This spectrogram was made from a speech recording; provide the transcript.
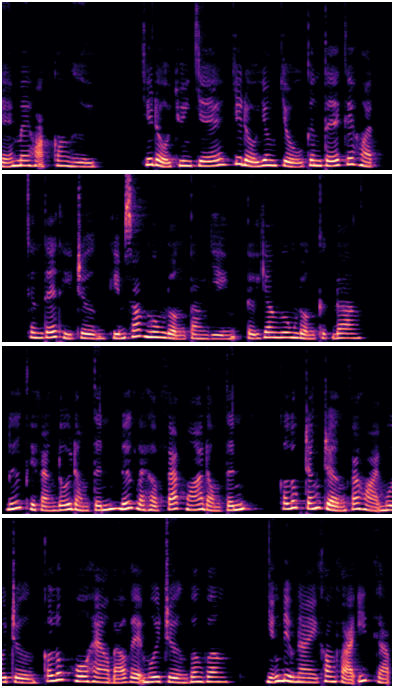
để mê hoặc con người. Chế độ chuyên chế, chế độ dân chủ, kinh tế kế hoạch, kinh tế thị trường, kiểm soát ngôn luận toàn diện, tự do ngôn luận cực đoan. Nước thì phản đối đồng tính, nước lại hợp pháp hóa đồng tính. Có lúc trắng trợn phá hoại môi trường, có lúc hô hào bảo vệ môi trường, vân vân. Những điều này không phải ít gặp.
